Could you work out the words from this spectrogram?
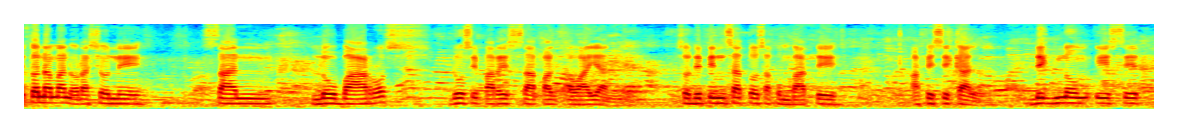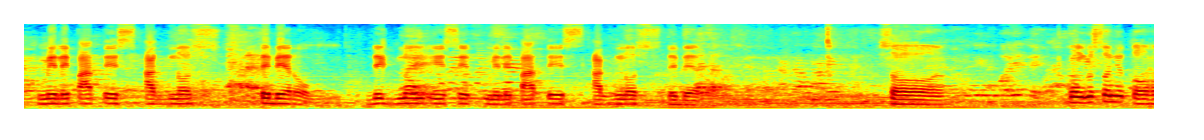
Ito naman orasyon ni San Lobaros, 12 pares sa pag-awayan. So, dipinsa to sa kumbate a physical. Dignum isit milipatis agnos tiberum. Dignum isit milipatis agnos tiberum. So, kung gusto nyo to,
